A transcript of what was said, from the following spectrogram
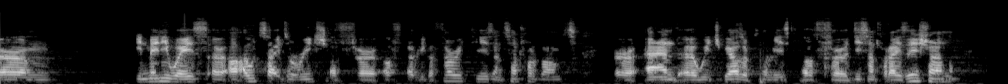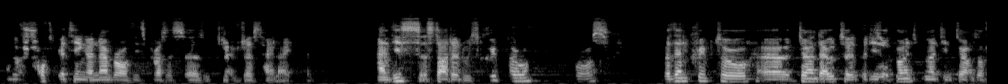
um, in many ways uh, are outside the reach of, uh, of public authorities and central banks, uh, and which bear the promise of decentralization and of shortcutting a number of these processes, which I've just highlighted. And this started with crypto, of course, but then crypto uh, turned out a, a, disappointment in terms of,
